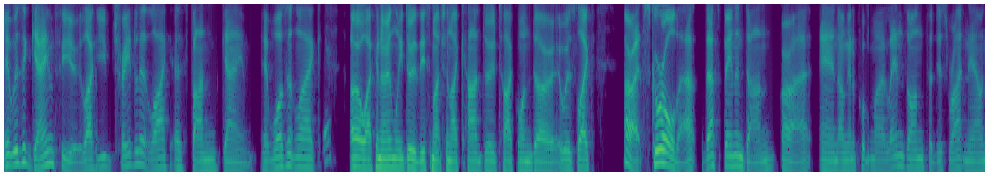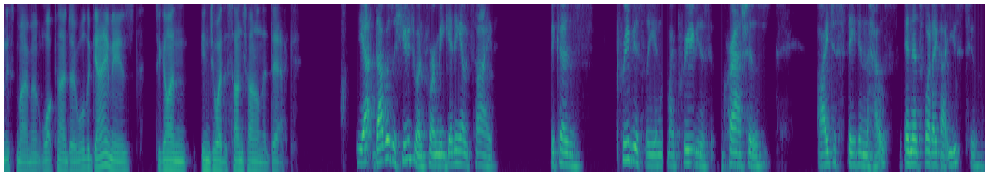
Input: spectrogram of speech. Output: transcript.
It was a game for you. Like you treated it like a fun game. It wasn't like, Yeah. oh, I can only do this much and I can't do Taekwondo. It was like, all right, screw all that. That's been and done. All right. And I'm going to put my lens on for just right now in this moment. What can I do? Well, the game is to go and enjoy the sunshine on the deck. Yeah, that was a huge one for me getting outside because previously in my previous crashes, I just stayed in the house and it's what I got used to.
